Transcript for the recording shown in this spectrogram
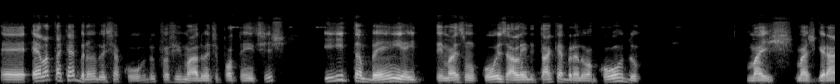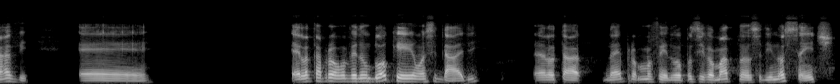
é, ela está quebrando esse acordo que foi firmado entre potências e também, aí tem mais uma coisa, além de estar tá quebrando o acordo, mais, mais grave, é, ela está promovendo um bloqueio a uma cidade, ela está né, promovendo uma possível matança de inocentes.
